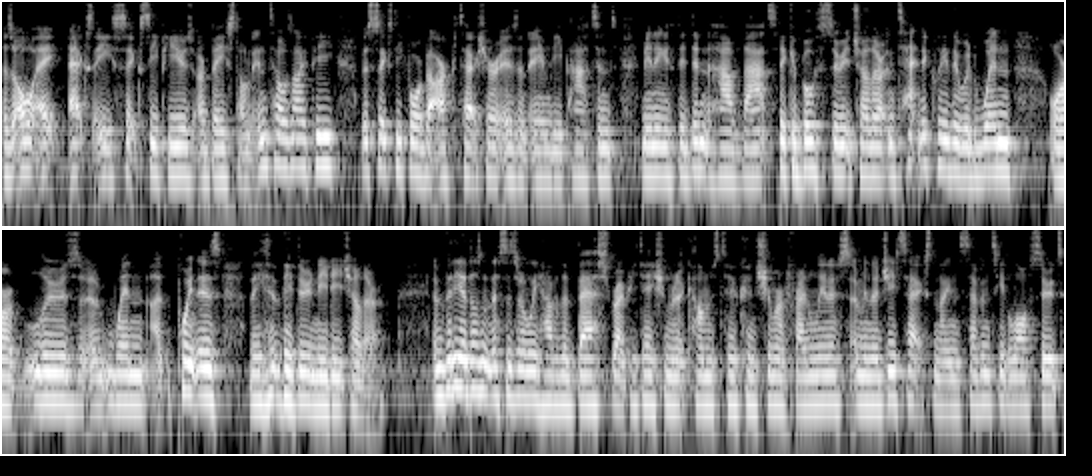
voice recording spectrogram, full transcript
as all x86 CPUs are based on Intel's IP, but 64-bit architecture is an AMD patent, meaning if they didn't have that, they could both sue each other, and technically they would win or lose, uh, win. Uh, point is, they, they do need each other. NVIDIA doesn't necessarily have the best reputation when it comes to consumer friendliness. I mean, the GTX 970 lawsuit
